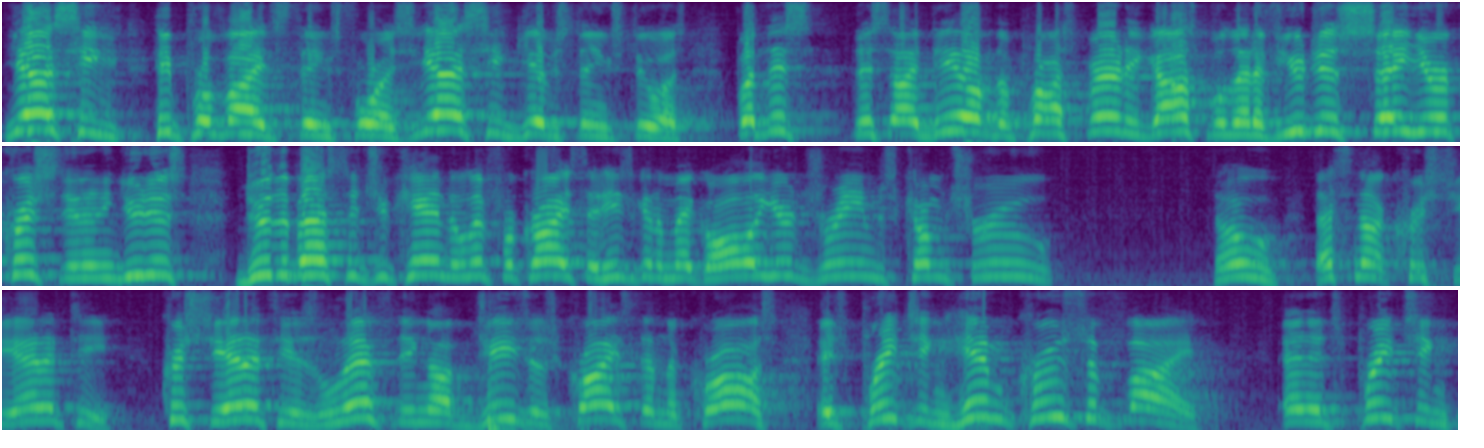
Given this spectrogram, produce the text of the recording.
Yes, he, he provides things for us. Yes, He gives things to us. But this, this idea of the prosperity gospel that if you just say you're a Christian and you just do the best that you can to live for Christ, that He's going to make all your dreams come true. No, that's not Christianity. Christianity is lifting up Jesus Christ and the cross. It's preaching Him crucified. And it's preaching,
